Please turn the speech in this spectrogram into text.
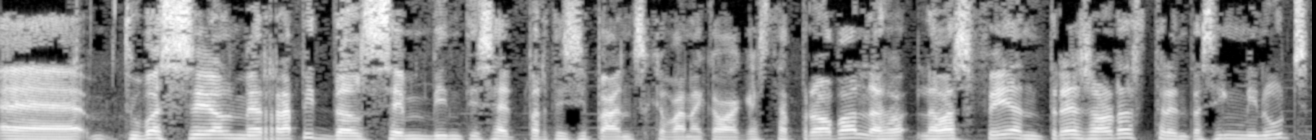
Eh, tu vas ser el més ràpid dels 127 participants que van acabar aquesta prova. La, la vas fer en 3 hores, 35 minuts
